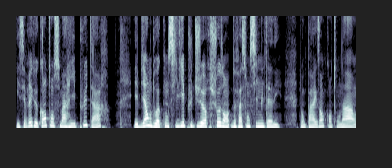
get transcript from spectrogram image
Et c'est vrai que quand on se marie plus tard, eh bien, on doit concilier plusieurs choses en- de façon simultanée. Donc, par exemple, quand on a, on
